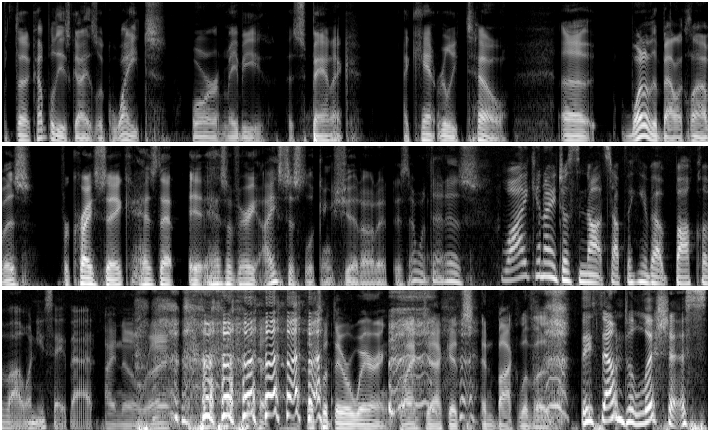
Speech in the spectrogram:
But the, a couple of these guys look white or maybe Hispanic. I can't really tell. Uh, one of the balaclavas, for Christ's sake, has that it has a very ISIS-looking shit on it. Is that what that is? Why can I just not stop thinking about baklava when you say that? I know, right? That's what they were wearing: black jackets and baklavas. They sound delicious.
